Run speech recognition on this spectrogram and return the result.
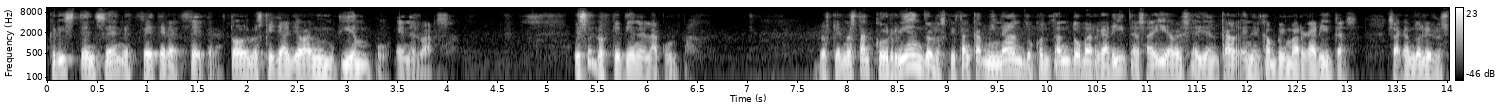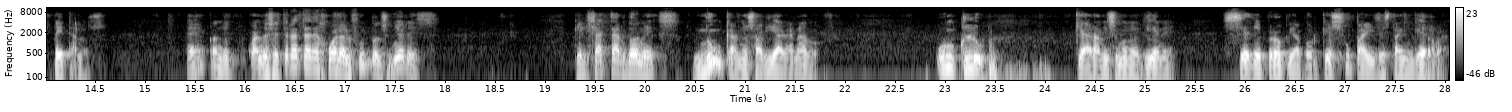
Christensen, etcétera, etcétera. Todos los que ya llevan un tiempo en el Barça. Esos son los que tienen la culpa. Los que no están corriendo, los que están caminando, contando margaritas ahí, a ver si hay en, el campo hay margaritas, sacándole los pétalos. ¿Eh? Cuando, se trata de jugar al fútbol, señores, que el Shakhtar Donetsk nunca nos había ganado. Un club que ahora mismo no tiene sede propia porque su país está en guerra.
